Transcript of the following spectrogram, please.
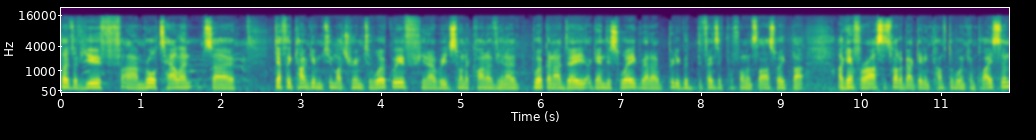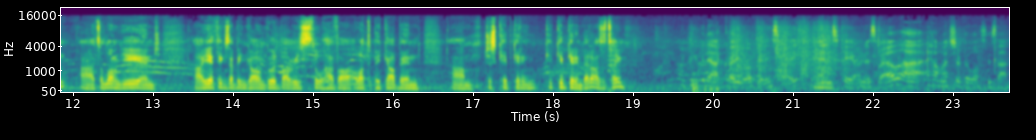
loads of youth, um, raw talent. So definitely can't give them too much room to work with. You know, we just want to kind of you know work on our D again this week. We had a pretty good defensive performance last week, but again for us, it's not about getting comfortable and complacent. Uh, it's a long year, and uh, yeah, things have been going good, but we still have a, a lot to pick up and um, just keep getting keep getting better as a team. You'll be without Cody Walker this week and Keaon as well. Uh, how much of a loss is that?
